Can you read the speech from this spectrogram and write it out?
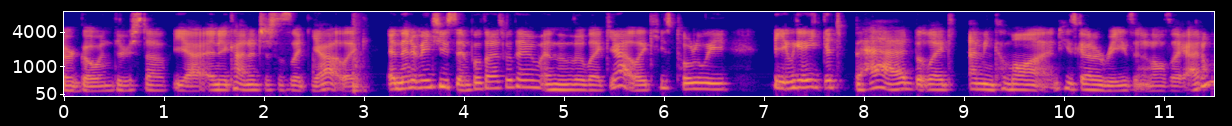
They're going through stuff. Yeah, and it kind of just is like, yeah, like, and then it makes you sympathize with him, and then they're like, yeah, like he's totally. he- like, It's bad, but like, I mean, come on, he's got a reason. And I was like, I don't,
